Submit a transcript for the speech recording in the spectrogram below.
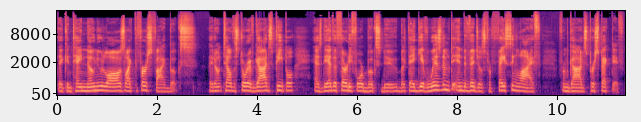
They contain no new laws like the first five books. They don't tell the story of God's people as the other 34 books do, but they give wisdom to individuals for facing life from God's perspective.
